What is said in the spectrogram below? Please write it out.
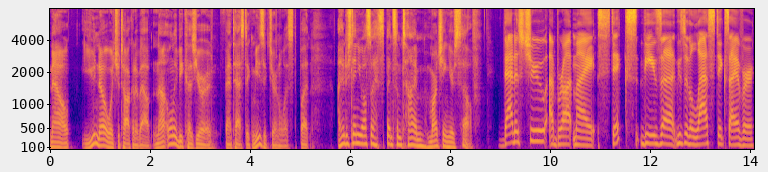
Now, you know what you're talking about, not only because you're a fantastic music journalist, but I understand you also spent some time marching yourself. That is true. I brought my sticks. These uh, these are the last sticks I ever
